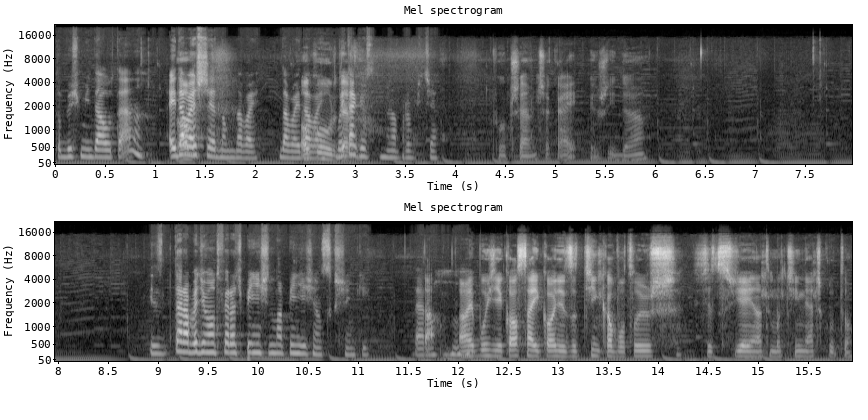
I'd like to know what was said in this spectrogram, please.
to byś mi dał ten? Ej, No. dawaj jeszcze jedną, dawaj. Dawaj, O dawaj. Bo kurde. i tak jesteśmy na proficie. Półczyłem, czekaj, już idę. I teraz będziemy otwierać 50 na 50 skrzynki. Teraz. Ale później kosa i koniec odcinka, bo to już się coś dzieje na tym odcineczku, to...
